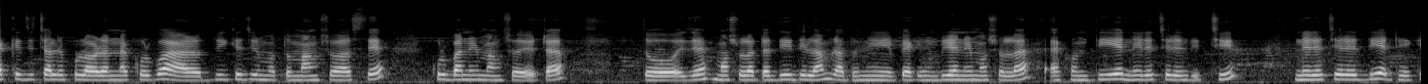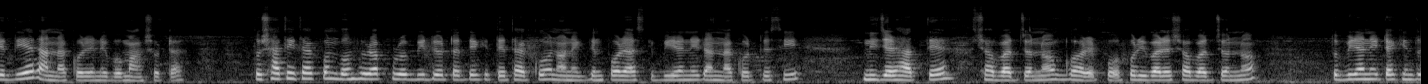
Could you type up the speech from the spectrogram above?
এক কেজি চালের পোলাও রান্না করব আর দুই কেজির মতো মাংস আছে, কুরবানির মাংস এটা। তো এই যে মশলাটা দিয়ে দিলাম, রাঁধুনি প্যাকিং বিরিয়ানির মশলা, এখন দিয়ে নেড়ে চেড়ে দিচ্ছি। নেড়ে চেড়ে দিয়ে ঢেকে দিয়ে রান্না করে নেব মাংসটা। তো সাথেই থাকুন বন্ধুরা, পুরো ভিডিওটা দেখতে থাকুন। অনেক দিন পরে আজকে বিরিয়ানি রান্না করতেছি নিজের হাতে, সবার জন্য, ঘরের পরিবারের সবার জন্য। তো বিরিয়ানিটা কিন্তু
